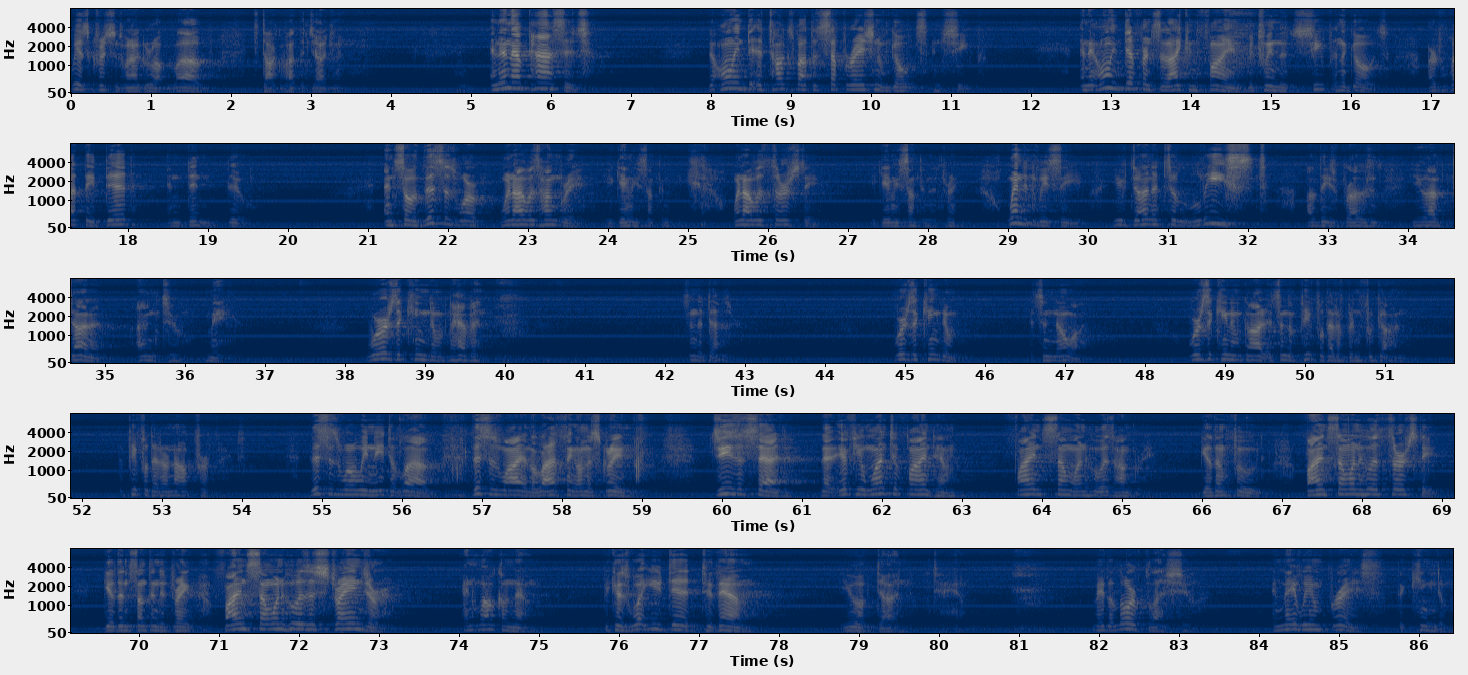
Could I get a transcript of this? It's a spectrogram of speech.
We as Christians, when I grew up, loved to talk about the judgment. And in that passage, the only it talks about the separation of goats and sheep. And the only difference that I can find between the sheep and the goats are what they did and didn't do. And so this is where, when I was hungry, you gave me something to eat. when I was thirsty, you gave me something to drink. When did we see you? You've done it to least of these brothers. You have done it unto me. Where's the kingdom of heaven? It's in the desert. Where's the kingdom? It's in Noah. Where's the kingdom of God? It's in the people that have been forgotten, the people that are not perfect. This is where we need to love. This is why, and the last thing on the screen, Jesus said that if you want to find him, find someone who is hungry, give them food. Find someone who is thirsty, give them something to drink. Find someone who is a stranger and welcome them. Because what you did to them, you have done to him. May the Lord bless you. And may we embrace the kingdom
